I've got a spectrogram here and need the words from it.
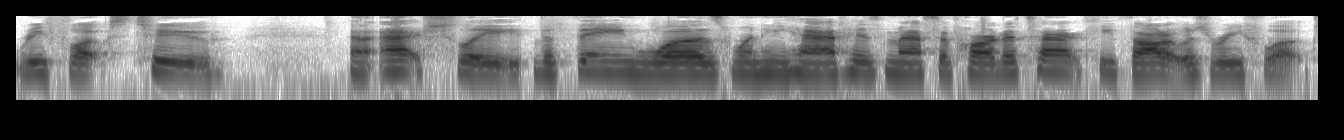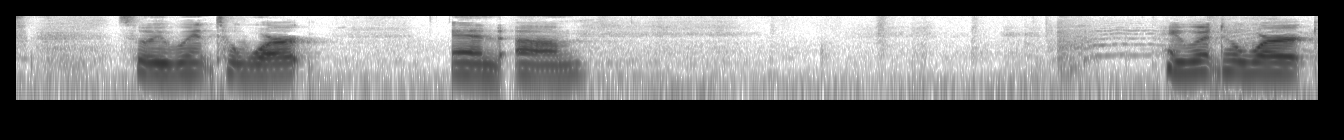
reflux too. And actually, the thing was when he had his massive heart attack, he thought it was reflux. So he went to work and um, he went to work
